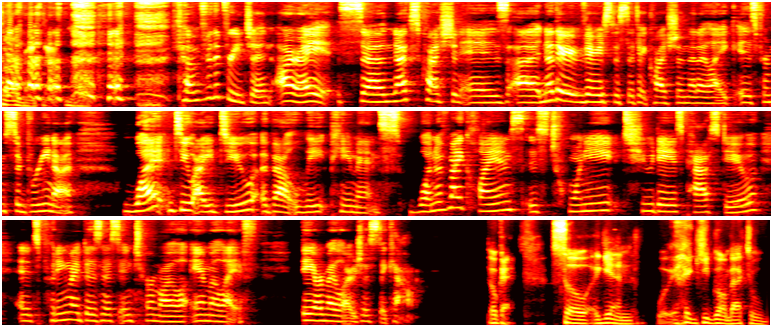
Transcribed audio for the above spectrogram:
Sorry about that. Come for the preaching. All right. So, next question is uh, another very specific question that I like is from Sabrina. What do I do about late payments? One of my clients is 22 days past due, and it's putting my business in turmoil and my life. They are my largest account. Okay. So, again, I keep going back to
